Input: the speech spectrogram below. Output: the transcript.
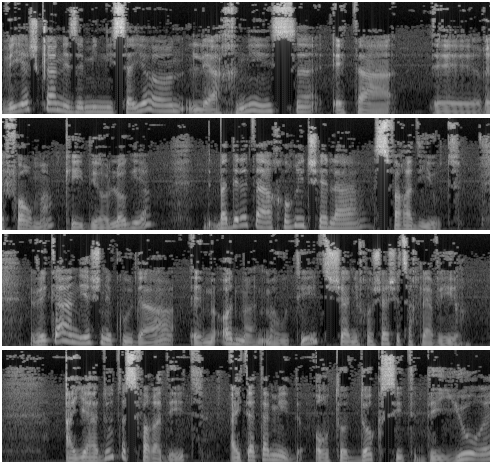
ויש כאן איזה מין ניסיון להכניס את הרפורמה כאידיאולוגיה בדלת האחורית של הספרדיות. וכאן יש נקודה מאוד מהותית שאני חושב שצריך להבהיר. היהדות הספרדית הייתה תמיד אורתודוקסית דה יורה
